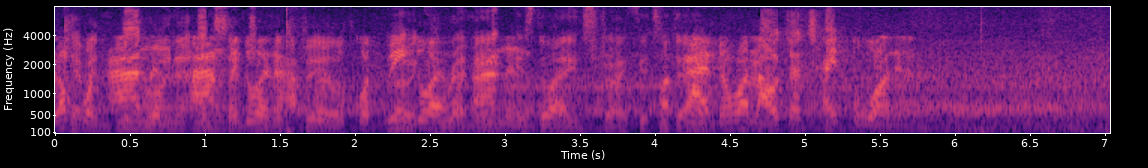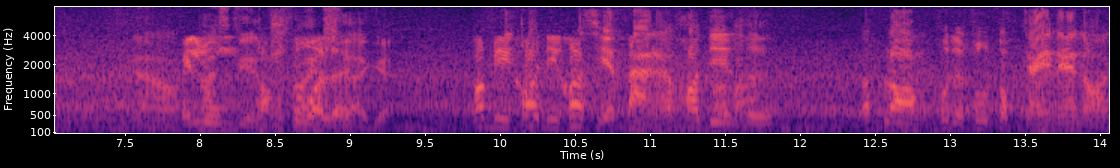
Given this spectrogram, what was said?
แล้วกด Kevin De R1 Bruyne ค้าง in ไปด้วย central นะครับก็ midfield. คือกดวิ่งด้วย Loic กด Remy R1 is the ด้วย main striker ก็กลาย today. เป็นว่าเราจะใช้ตัวเนี่ย Now ไปลุม Bastian สองตัวเลย Schweinsteiger. ก็มีข้อดีข้อเสียต่างนะข้อดีคือ รับรองคู่ต่อสู้ตกใจแน่นอน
